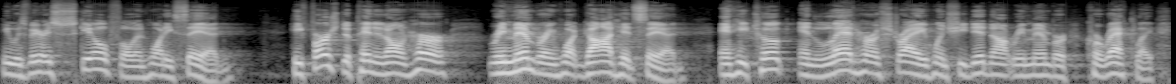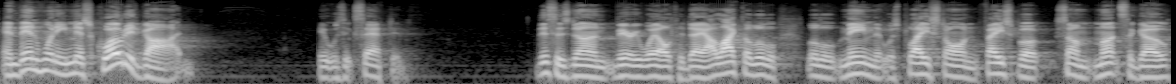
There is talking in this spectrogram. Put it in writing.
he was very skillful in what he said. He first depended on her remembering what God had said. And he took and led her astray when she did not remember correctly. And then when he misquoted God, it was accepted. This is done very well today. I like the little, little meme that was placed on Facebook some months ago,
